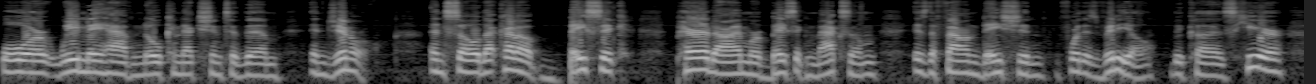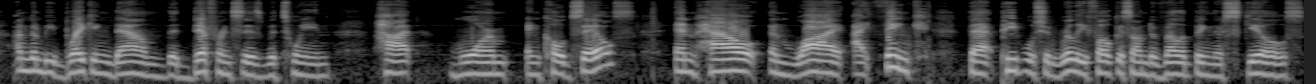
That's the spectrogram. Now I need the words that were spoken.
or we may have no connection to them in general. And so that kind of basic paradigm or basic maxim is the foundation for this video because here I'm going to be breaking down the differences between hot, warm, and cold sales and how and why I think that people should really focus on developing their skills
